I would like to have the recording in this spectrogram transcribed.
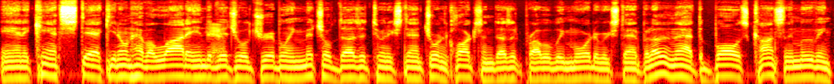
and it can't stick. You don't have a lot of individual yeah. dribbling. Mitchell does it to an extent. Jordan Clarkson does it probably more to an extent. But other than that, the ball is constantly moving.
